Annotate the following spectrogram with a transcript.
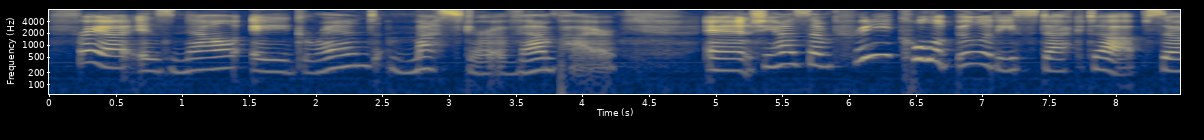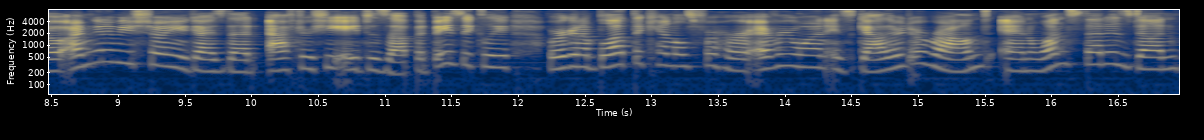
Freya, is now a grand master vampire and she has some pretty cool abilities stacked up. So I'm going to be showing you guys that after she ages up, but basically we're going to blow out the candles for her. Everyone is gathered around, and once that is done,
